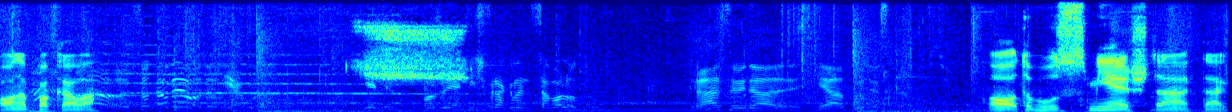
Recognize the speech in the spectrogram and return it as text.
ona płakała. O, to był zmierz, tak, tak.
